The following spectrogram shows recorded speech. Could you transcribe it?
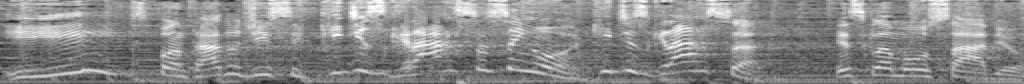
e, espantado, disse: Que desgraça, senhor, que desgraça! exclamou o sábio.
